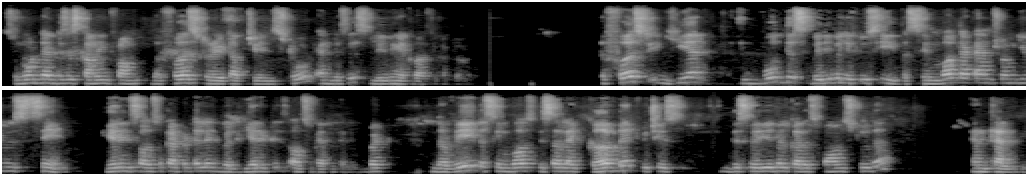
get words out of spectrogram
So note that this is coming from the first rate of change stored and this is leaving across the control volume. The first here both this variable, if you see, the symbol that I'm showing you is same. Here it's also capital H, but here it is also capital H. But the way the symbols, these are like curved edge, which is this variable corresponds to the enthalpy.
